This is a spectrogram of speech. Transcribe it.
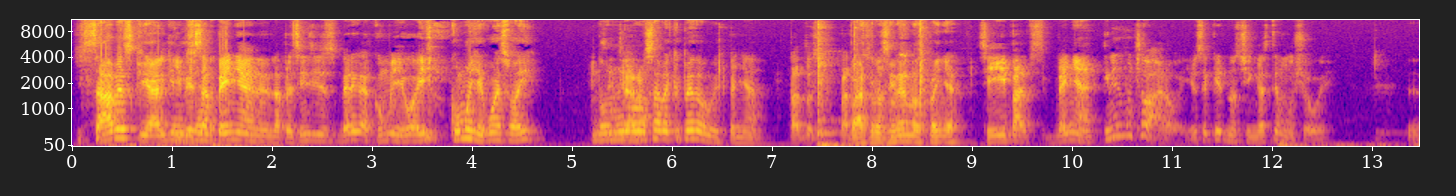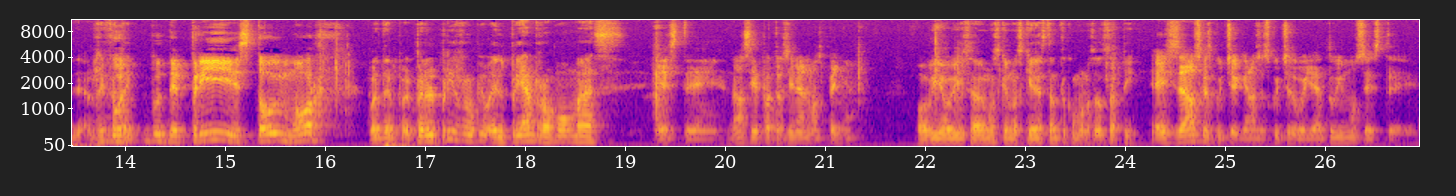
Sabes que alguien Y ves hizo- a Peña en la presencia y dices, verga, ¿cómo llegó ahí? ¿Cómo llegó eso ahí? No, Sí, no, no sabe qué pedo, güey. Peña, patos. Patrocínanos, Peña. Sí, pa- Peña, tienes mucho aro, güey. Yo sé que nos chingaste mucho, güey. But, but the PRI stole more. De- pero el PRI robó- el PRIAN robó más. Este, no, sí, patrocínanos, Peña. Obvio, obvio. Sabemos que nos quieres tanto como nosotros a ti. Eh, si sabemos que, escuché, que nos escuches, güey, ya tuvimos este...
